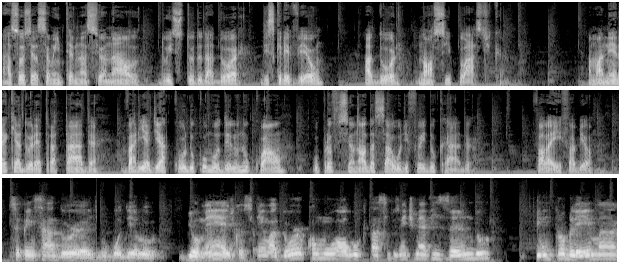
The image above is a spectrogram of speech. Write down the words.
a Associação Internacional do Estudo da Dor descreveu a dor nociplástica. A maneira que a dor é tratada varia de acordo com o modelo no qual o profissional da saúde foi educado. Fala aí, Fabio. Você pensar a dor no modelo biomédico, você tem uma dor como algo que está simplesmente me avisando um problema.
